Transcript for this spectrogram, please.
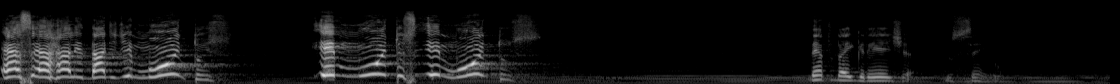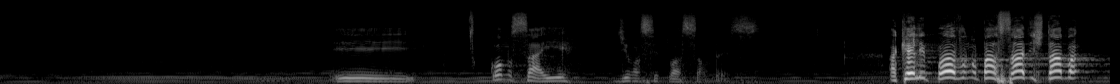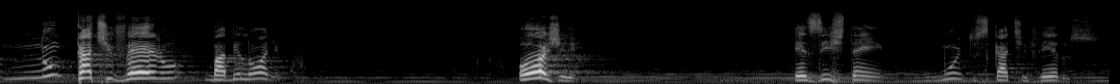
Essa é a realidade de muitos, e muitos, e muitos, dentro da igreja do Senhor. E como sair de uma situação dessa? Aquele povo no passado estava num cativeiro babilônico. Hoje, existem muitos cativeiros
